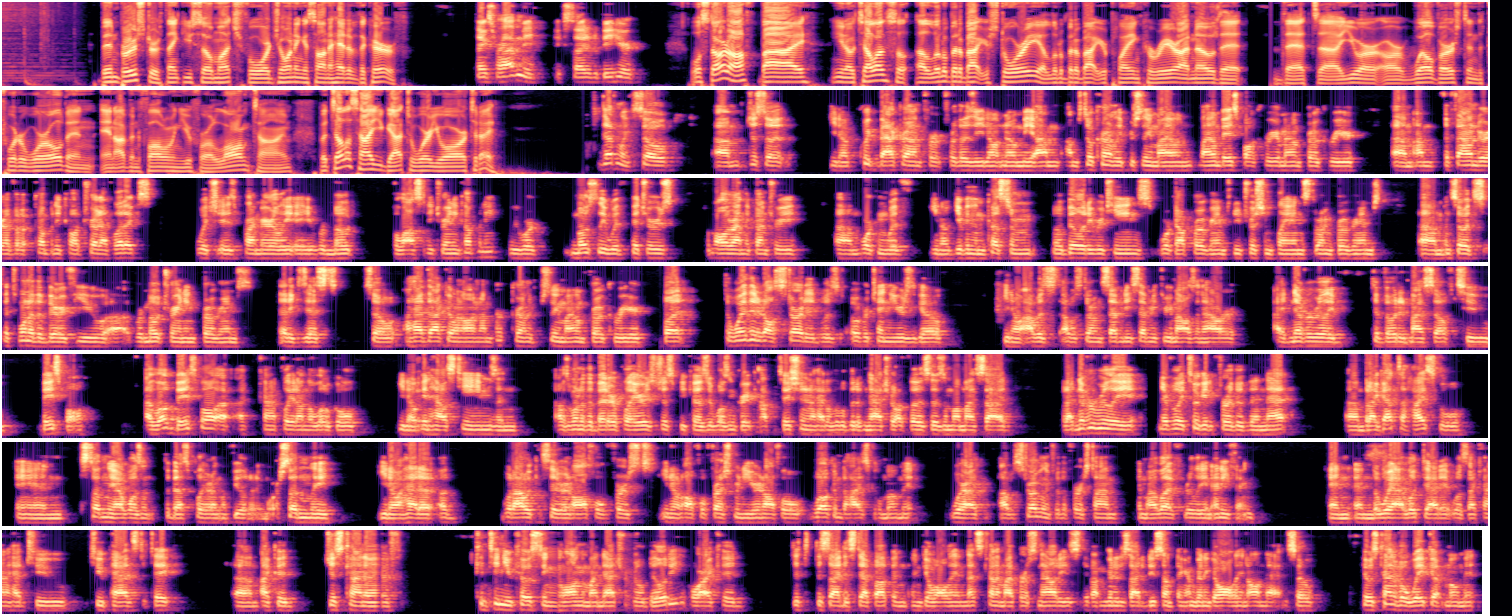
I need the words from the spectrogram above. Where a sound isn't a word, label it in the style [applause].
Ben Brewster, thank you so much for joining us on Ahead of the Curve. Thanks for having me. Excited to be here. We'll start off by, you know, tell us a, a little bit about your story, a little bit about your playing career. I know that that uh, you are, are well versed in the Twitter world, and and I've been following you for a long time. But tell us how you got to where you are today. Definitely. So, um, just a you know quick background for, for those of you who don't know me. I'm I'm still currently pursuing my own my own baseball career, my own pro career. Um, I'm the founder of a company called Tread Athletics, which is primarily a remote velocity training company. We work mostly with pitchers from all around the country, um, working with, you know, giving them custom mobility routines, workout programs, nutrition plans, throwing programs. Um, and so it's, it's one of the very few uh, remote training programs that exists. So I have that going on. I'm currently pursuing my own pro career, but the way that it all started was over 10 years ago. You know, I was, I was throwing 70, 73 miles an hour. I had never really devoted myself to baseball. I love baseball. I, I kind of played on the local, you know, in-house teams, and I was one of the better players just because it wasn't great competition. I had a little bit of natural athleticism on my side, but I never really, never really took it further than that. Um, but I got to high school, and suddenly I wasn't the best player on the field anymore. Suddenly, you know, I had a, a what I would consider an awful first, you know, an awful freshman year, an awful welcome to high school moment where I, I was struggling for the first time in my life, really in anything and and the way I looked at it was I kind of had two two paths to take. Um, I could just kind of continue coasting along in my natural ability, or I could d- decide to step up and, and, go all in. That's kind of my personality. Is if I'm going to decide to do something, I'm going to go all in on that. And so it was kind of a wake up moment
